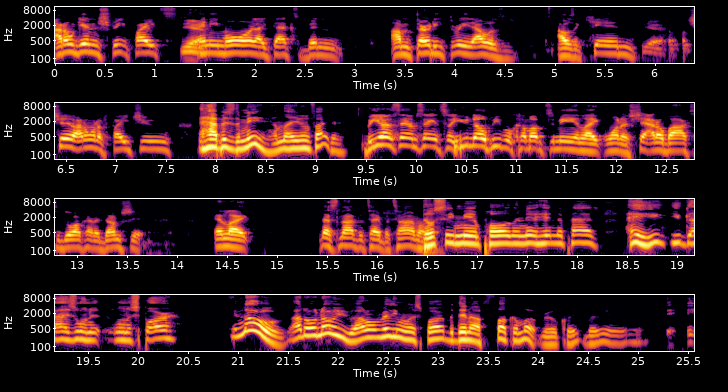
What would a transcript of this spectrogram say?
I don't get in street fights Yeah. anymore. Like that's been I'm 33. That was I was a kid. Yeah. Chill. I don't want to fight you. it happens to me. I'm not even a fighter. But you understand what I'm saying? So you know people come up to me and like want to shadow box and do all kind of dumb shit. And like that's not the type of time I'm They'll see me and Paul in there hitting the pads. Hey, you, you guys want to want to spar? No, I don't know you. I don't really want to spar, but then I fuck them up real quick. But yeah.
